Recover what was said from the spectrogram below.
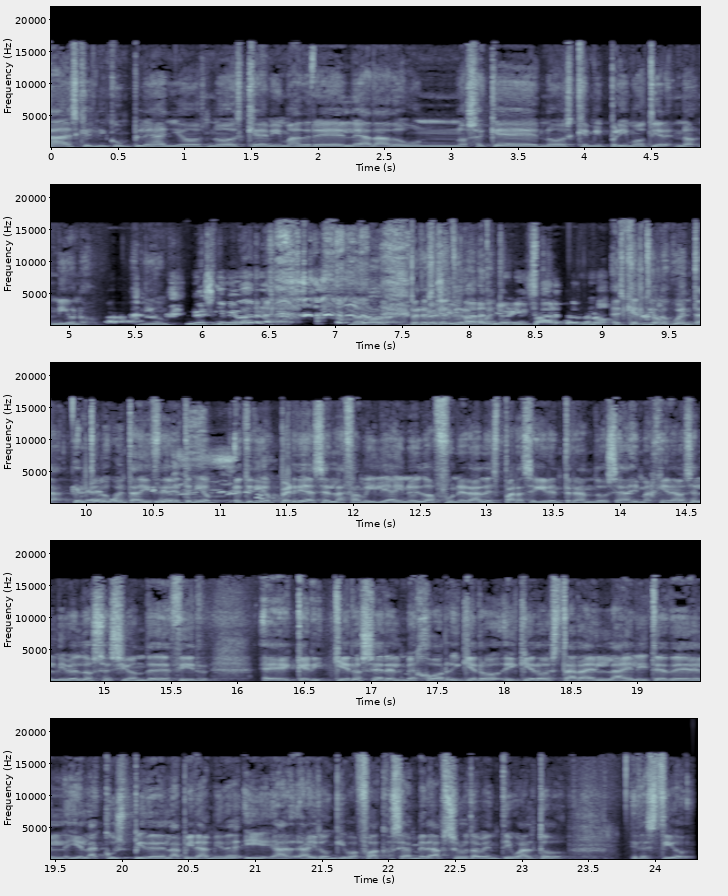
ah, es que es mi cumpleaños, no, es que mi madre le ha dado un no sé qué, no, es que mi primo tiene, no, ni uno, ni un, No es que mi madre. no, no, pero no es que el mi tío lo cuenta. tiene un infarto, no, no. Es que el tío No, lo cuenta, el tío lo cuenta, dice, he tenido, he tenido pérdidas en la familia y no he ido a funerales para seguir entrenando. O sea, imaginaos el nivel de obsesión de decir, eh, que quiero ser el mejor y quiero, y quiero estar en la élite del- y en la cúspide de la pirámide y I don't give a fuck. O sea, me da absolutamente igual todo. Y dices, tío,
